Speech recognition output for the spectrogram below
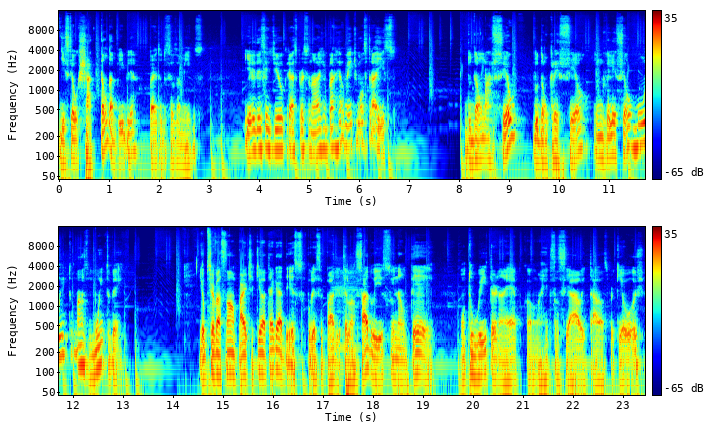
de ser o chatão da Bíblia perto dos seus amigos. E ele decidiu criar esse personagem para realmente mostrar isso. Dudão nasceu, Dudão cresceu e envelheceu muito, mas muito bem. E observação à parte aqui, eu até agradeço por esse padre ter lançado isso e não ter um Twitter na época, uma rede social e tal, porque hoje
